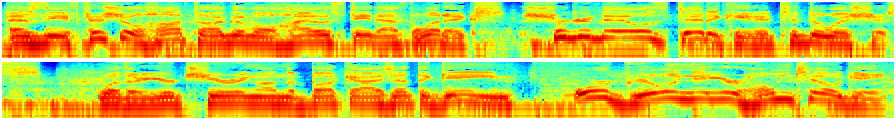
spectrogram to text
As the official hot dog of Ohio State Athletics, Sugardale is dedicated to delicious. Whether you're cheering on the Buckeyes at the game or grilling at your home tailgate,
